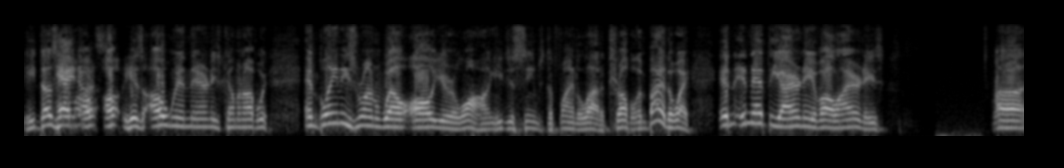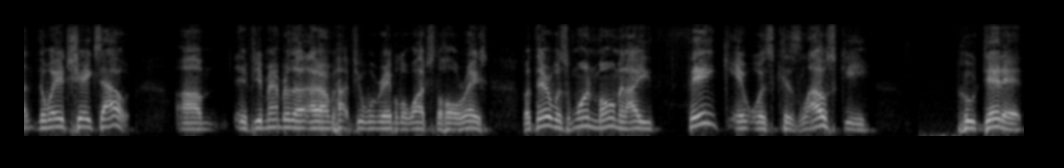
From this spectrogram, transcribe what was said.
He does yeah, have he. A, a, his O win there, and he's coming off with. And Blaney's run well all year long. He just seems to find a lot of trouble. And by the way, isn't, isn't that the irony of all ironies? uh, the way it shakes out. Um, if you remember the, I don't know if you were able to watch the whole race, but there was one moment I think it was Keselowski who did it,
